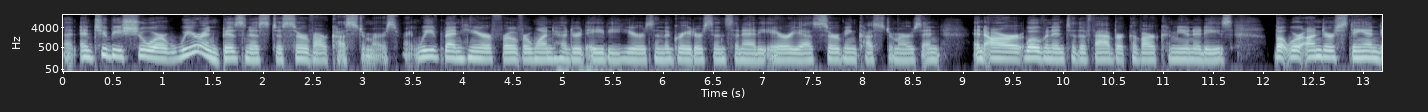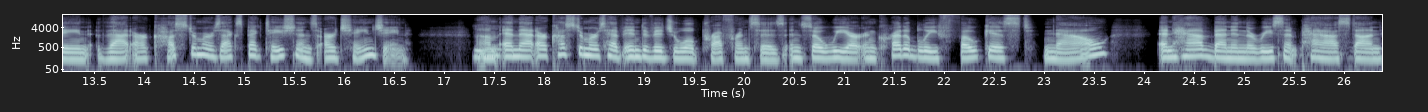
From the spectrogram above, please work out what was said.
And, and to be sure, we're in business to serve our customers, right? We've been here for over 180 years in the greater Cincinnati area, serving customers and, and are woven into the fabric of our communities. But we're understanding that our customers' expectations are changing. Um, mm-hmm. Um, and that our customers have individual preferences. And so we are incredibly focused now and have been in the recent past on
